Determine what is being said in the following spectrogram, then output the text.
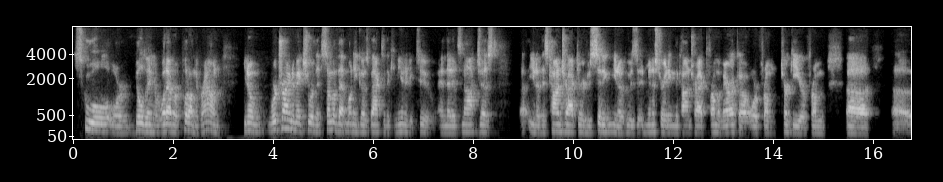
school or building or whatever put on the ground you know we're trying to make sure that some of that money goes back to the community too and that it's not just uh, you know this contractor who's sitting you know who's administrating the contract from america or from turkey or from uh, uh,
